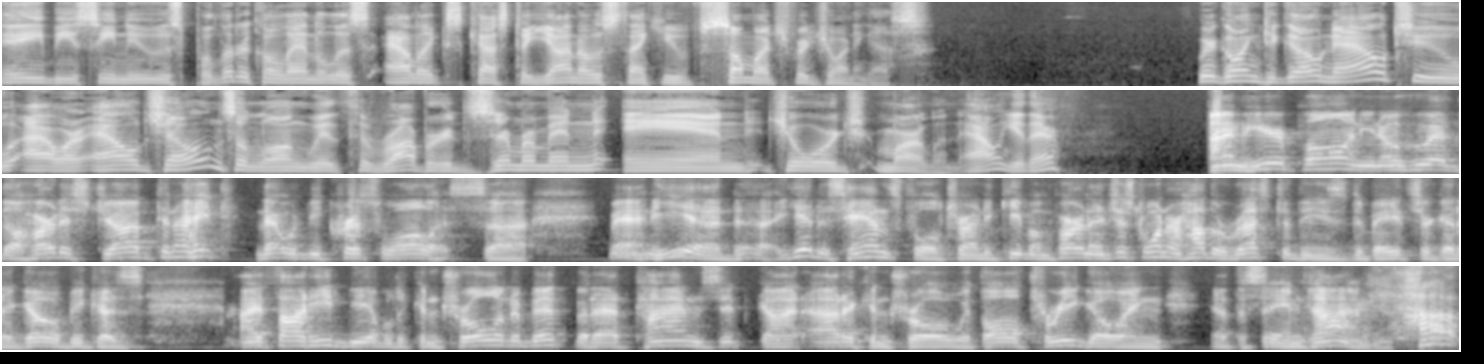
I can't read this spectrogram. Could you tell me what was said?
ABC News political analyst Alex Castellanos, thank you so much for joining us. We're going to go now to our Al Jones along with Robert Zimmerman and George Marlin. Al, you there? I'm here, Paul, and you know who had the hardest job tonight? That would be Chris Wallace. Uh, man, he had uh, he had his hands full trying to keep them apart. And I just wonder how the rest of these debates are going to go because I thought he'd be able to control it a bit, but at times it got out of control with all three going at the same time. How,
